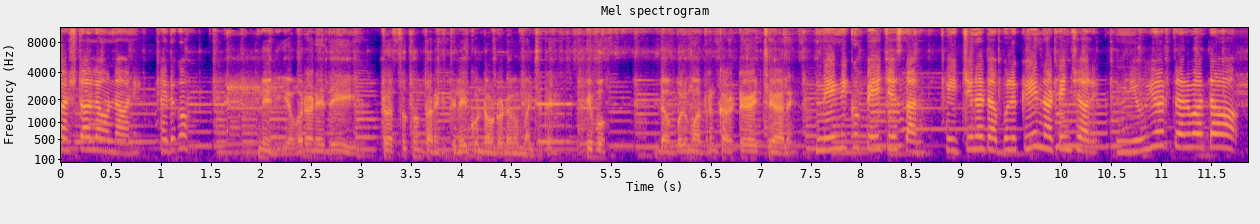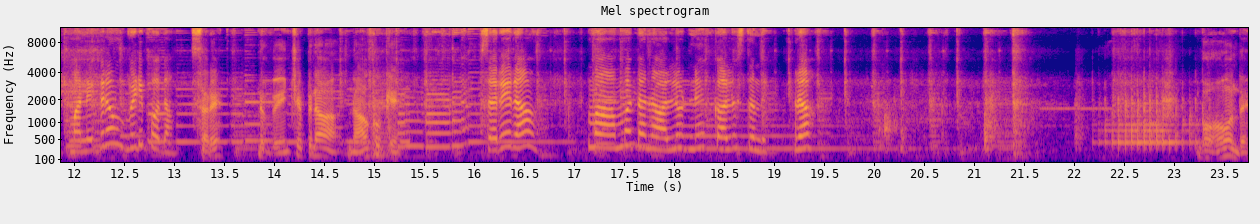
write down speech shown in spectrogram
కష్టాల్లో ఉన్నావని. ఎదుగో. నేను ఎవరనేది ప్రస్తుతం తనకి తెలియకుండా ఉండడమే మంచిది. ఇవ్వు. డబ్బులు మాత్రం కరెక్ట్గా ఇచ్చేయాలి. నేను నీకు పే చేస్తాను. ఇచ్చిన డబ్బులకి నటించాలి. న్యూ ఇయర్ తర్వాత మన ఇద్దరం విడిపోదాం. సరే నువ్వేం చెప్పినా నాకు ఓకే. సరేరా మా అమ్మ తన అల్లుడిని కలుస్తుంది. రా. బాగుంది.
